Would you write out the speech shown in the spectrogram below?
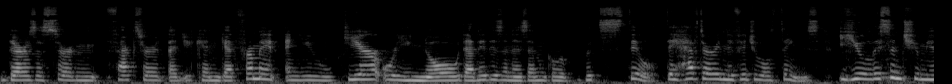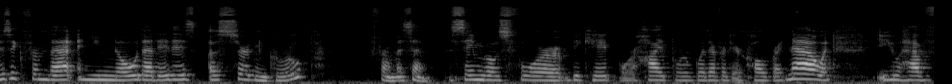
there's a certain factor that you can get from it, and you hear or you know that it is an SM group, but still, they have their individual things. You listen to music from that, and you know that it is a certain group from SM. The same goes for Big Hit or HYBE or whatever they're called right now, and you have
